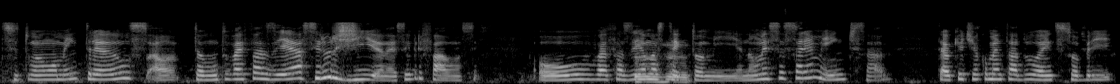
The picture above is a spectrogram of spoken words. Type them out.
se tu é um homem trans, então tu vai fazer a cirurgia, né? Sempre falam assim. Ou vai fazer a uhum. mastectomia. Não necessariamente, sabe? Até o que eu tinha comentado antes sobre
